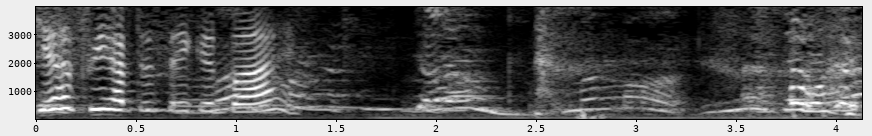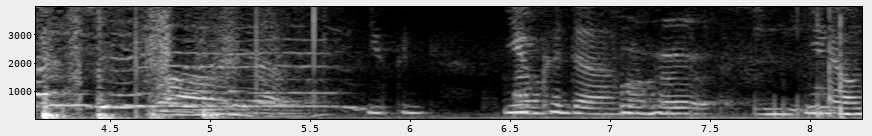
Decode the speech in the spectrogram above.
yes, we have to say goodbye. You can, you could, uh, you know,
